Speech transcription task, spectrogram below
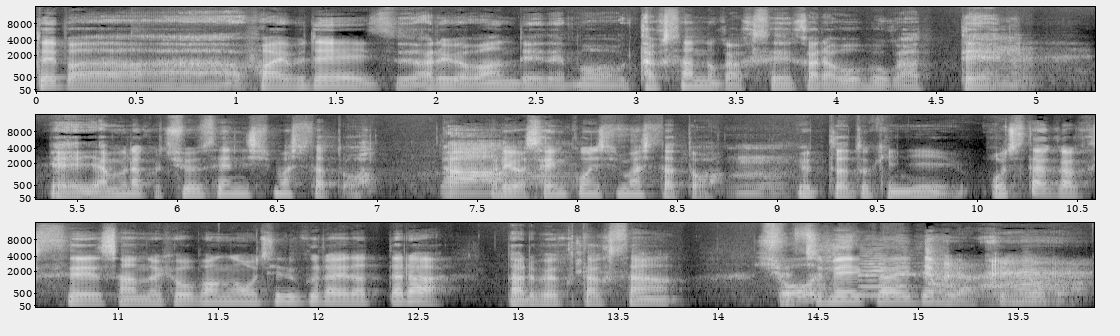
例えば 5days あるいは 1day でもたくさんの学生から応募があって、えーやむなく抽選にしましたと。ああるいは選考にしましたとうん。言った時に落ちた学生さんの評判が落ちるくらいだったらなるべくたくさん説明会でもやってみようと。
